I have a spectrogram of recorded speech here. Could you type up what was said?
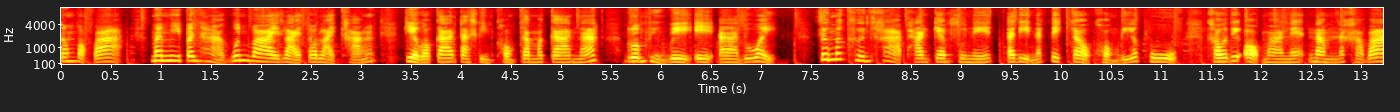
ต้องบอกว่า มันมีปัญหาวุ่นวายหลายต่อหลายครั้ง เกี่ยวกับการตัดสินของกรรมการนะ รวมถึง VAR ด้วย ซึ่งเมื่อคืนค่ะทางแกมซูเนสอดีตนักเตะเก่าของลิเวอร์พูลเขาได้ออกมาแนะนำนะคะว่า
